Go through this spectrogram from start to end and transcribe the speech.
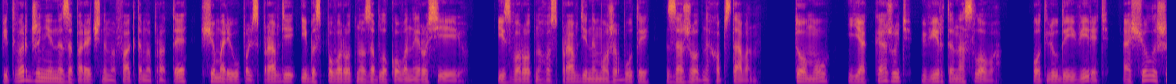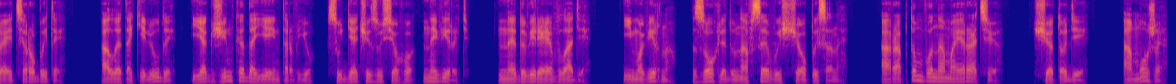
підтверджені незаперечними фактами про те, що Маріуполь справді і безповоротно заблокований Росією, і зворотного справді не може бути за жодних обставин. Тому, як кажуть, вірте на слово. От люди й вірять, а що лишається робити? Але такі люди, як жінка дає інтерв'ю, судячи з усього, не вірить, не довіряє владі. Ймовірно, з огляду на все вище описане. А раптом вона має рацію. Що тоді? А може,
